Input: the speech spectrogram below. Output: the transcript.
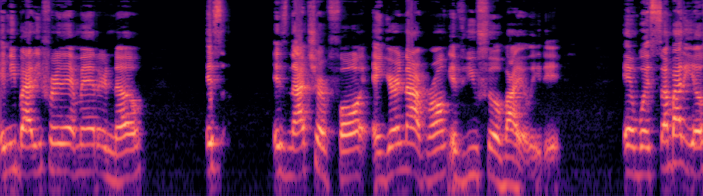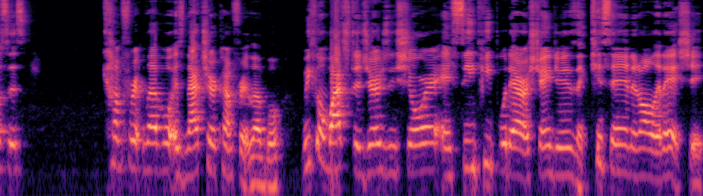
anybody for that matter, know it's it's not your fault and you're not wrong if you feel violated. And with somebody else's comfort level is not your comfort level. We can watch the Jersey Shore and see people that are strangers and kissing and all of that shit.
